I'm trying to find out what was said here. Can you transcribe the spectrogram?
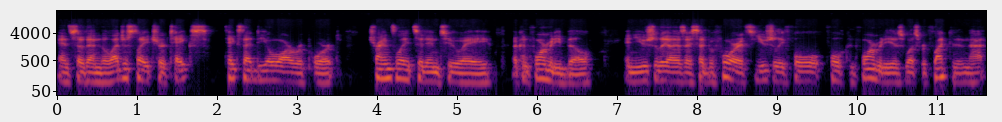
And so then the legislature takes takes that DOR report, translates it into a, a conformity bill. And usually, as I said before, it's usually full full conformity is what's reflected in that.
